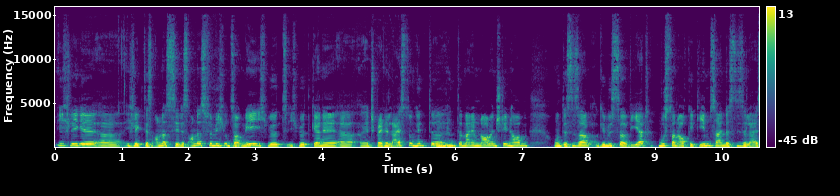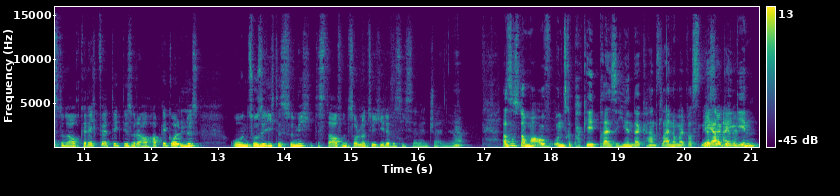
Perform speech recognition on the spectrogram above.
ich lege, äh, ich lege das anders, sehe das anders für mich und sage, nee, ich würde ich würd gerne äh, entsprechende Leistung hinter, hinter meinem Namen stehen haben. Und das ist ein gewisser Wert, muss dann auch gegeben sein, dass diese Leistung auch gerechtfertigt ist oder auch abgegolten ist. Und so sehe ich das für mich. Das darf und soll natürlich jeder für sich selber entscheiden. Ja. Ja. Lass uns nochmal auf unsere Paketpreise hier in der Kanzlei nochmal etwas Ja, näher gerne. eingehen.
